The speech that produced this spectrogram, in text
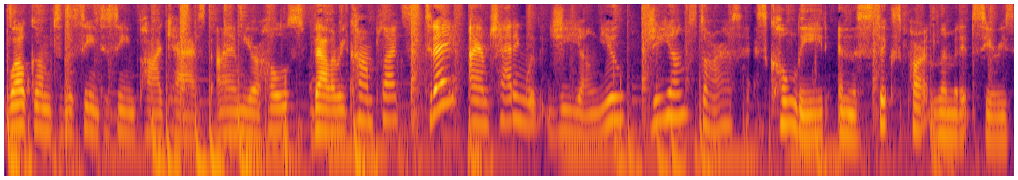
Welcome to the Scene to Scene podcast. I am your host, Valerie Complex. Today, I am chatting with Ji Young Yoo. Ji Young stars as co lead in the six part limited series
